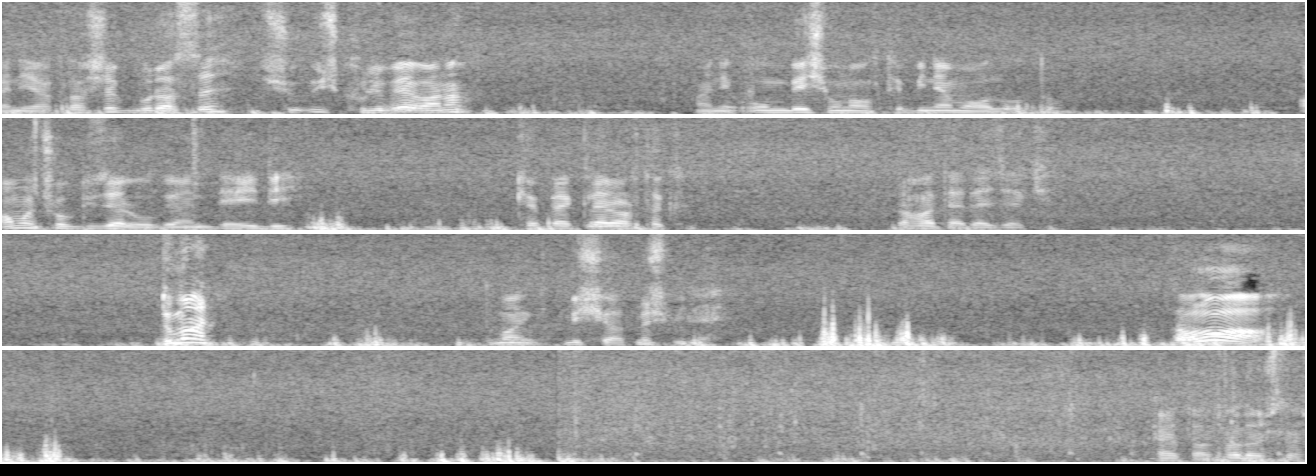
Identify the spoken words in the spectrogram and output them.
Yani yaklaşık burası şu üç kulübe bana hani 15-16 bine mal oldu. Ama çok güzel oldu yani değdi. Köpekler artık rahat edecek. Duman! Duman gitmiş yatmış bile. Zalova. Evet arkadaşlar.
